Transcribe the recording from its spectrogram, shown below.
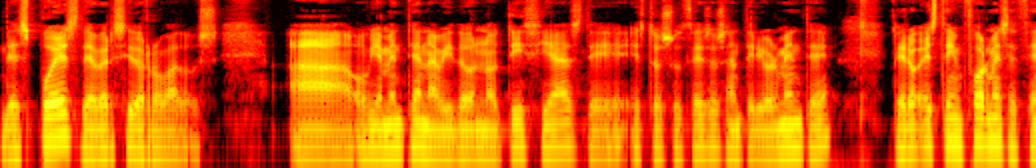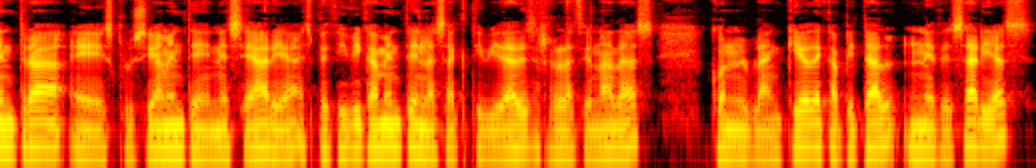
después de haber sido robados. Ah, obviamente han habido noticias de estos sucesos anteriormente, pero este informe se centra eh, exclusivamente en ese área, específicamente en las actividades relacionadas con el blanqueo de capital necesarias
